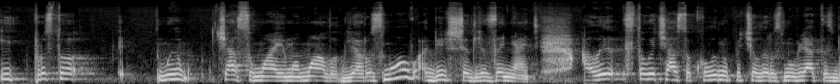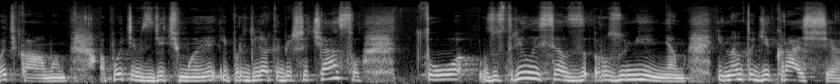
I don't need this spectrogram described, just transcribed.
І просто е, ми часу маємо мало для розмов, а більше для занять. Але з того часу, коли ми почали розмовляти з батьками, а потім з дітьми і приділяти більше часу. То зустрілися з розумінням, і нам тоді краще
